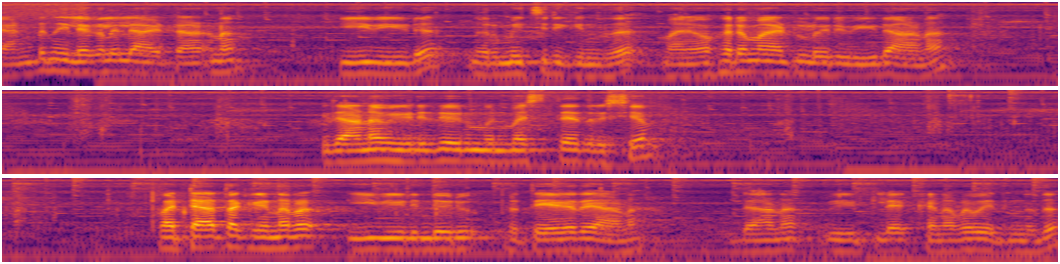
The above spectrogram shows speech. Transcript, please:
രണ്ട് നിലകളിലായിട്ടാണ് ഈ വീട് നിർമ്മിച്ചിരിക്കുന്നത്. മനോഹരമായിട്ടുള്ളൊരു വീടാണ്. ഇതാണ് വീടിന്റെ ഒരു മുൻവശത്തെ ദൃശ്യം. പറ്റാത്ത കിണർ ഈ വീടിന്റെ ഒരു പ്രത്യേകതയാണ്. ഇതാണ് വീട്ടിലെ കിണർ വരുന്നത്.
